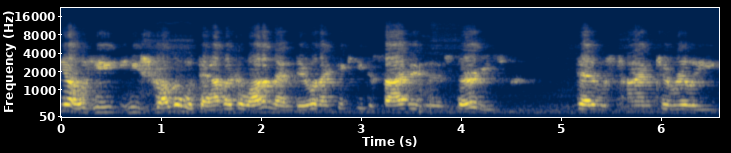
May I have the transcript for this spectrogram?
you know, he he struggled with that like a lot of men do, and I think he decided in his thirties that it was time to really,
